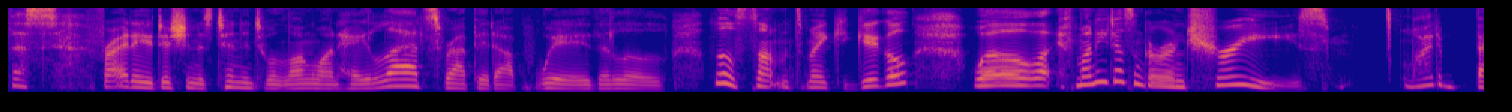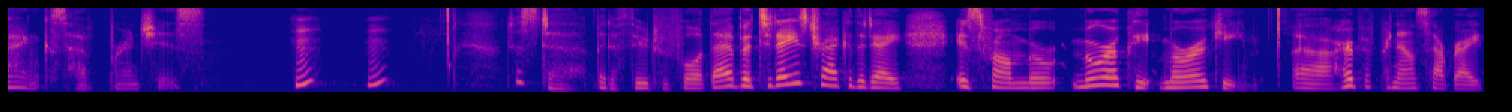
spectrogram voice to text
this Friday edition has turned into a long one. Hey, let's wrap it up with a little little something to make you giggle. Well, if money doesn't grow on trees, why do banks have branches? Hmm? Hmm? Just a bit of food for thought there. But today's track of the day is from Muroki, Muroki uh, I hope I pronounced that right.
